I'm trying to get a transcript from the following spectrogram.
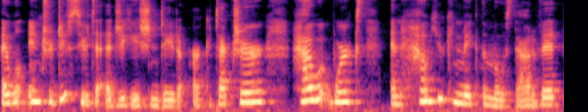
I will introduce you to education data architecture, how it works, and how you can make the most out of it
